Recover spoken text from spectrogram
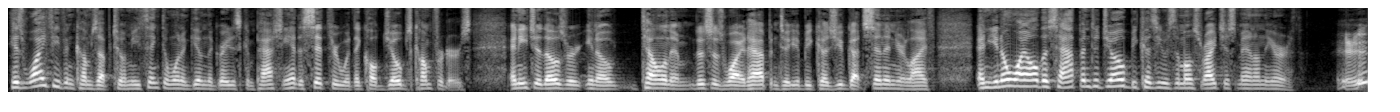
His wife even comes up to him. You think the one to give him the greatest compassion. He had to sit through what they called Job's comforters. And each of those were, you know, telling him, this is why it happened to you because you've got sin in your life. And you know why all this happened to Job? Because he was the most righteous man on the earth. Eh?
